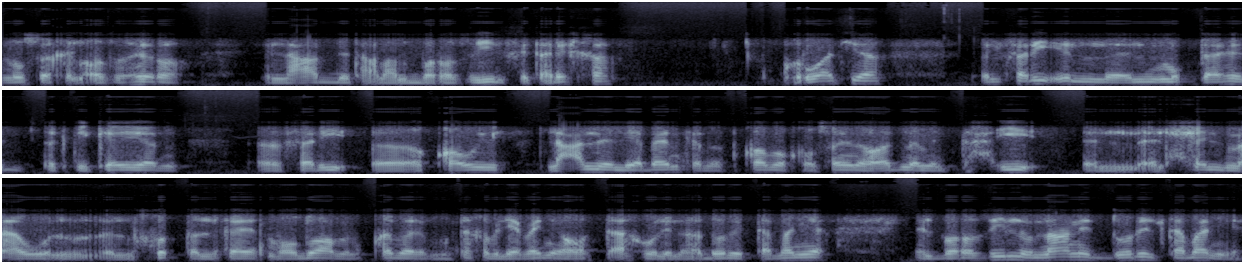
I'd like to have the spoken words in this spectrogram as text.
نسخ الأظهرة اللي عدت على البرازيل في تاريخها. كرواتيا الفريق المجتهد تكتيكيا فريق آه، قوي. لعل اليابان كانت قاب قوسين أو ادنى من تحقيق الحلم أو الخطة اللي كانت موضوعة من قبل المنتخب الياباني وهو التأهل إلى دور الثمانيه البرازيل لعنت دور الثمانيه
